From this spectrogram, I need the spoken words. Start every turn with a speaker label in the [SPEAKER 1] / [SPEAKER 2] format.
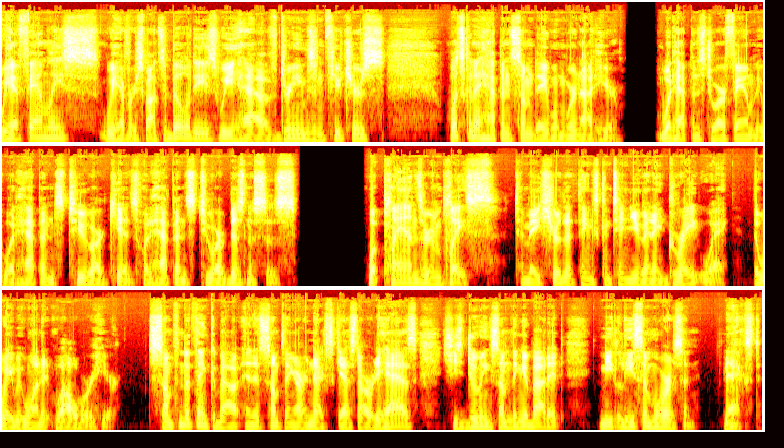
[SPEAKER 1] We have families, we have responsibilities, we have dreams and futures. What's going to happen someday when we're not here? What happens to our family? What happens to our kids? What happens to our businesses? What plans are in place to make sure that things continue in a great way, the way we want it while we're here? Something to think about, and it's something our next guest already has. She's doing something about it. Meet Lisa Morrison next.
